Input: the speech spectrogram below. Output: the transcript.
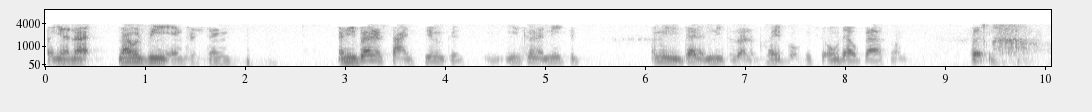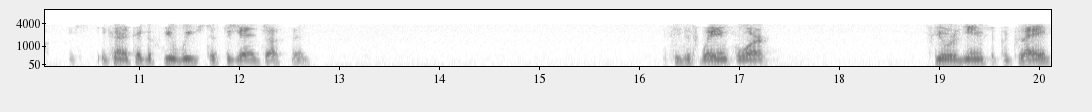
but yeah, that that would be interesting. And he better sign soon because he's gonna need to. I mean, he doesn't need to learn a playbook. It's the Odell Beckham, but he's, he's gonna take a few weeks just to get adjusted. Is he just waiting for fewer games to be played?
